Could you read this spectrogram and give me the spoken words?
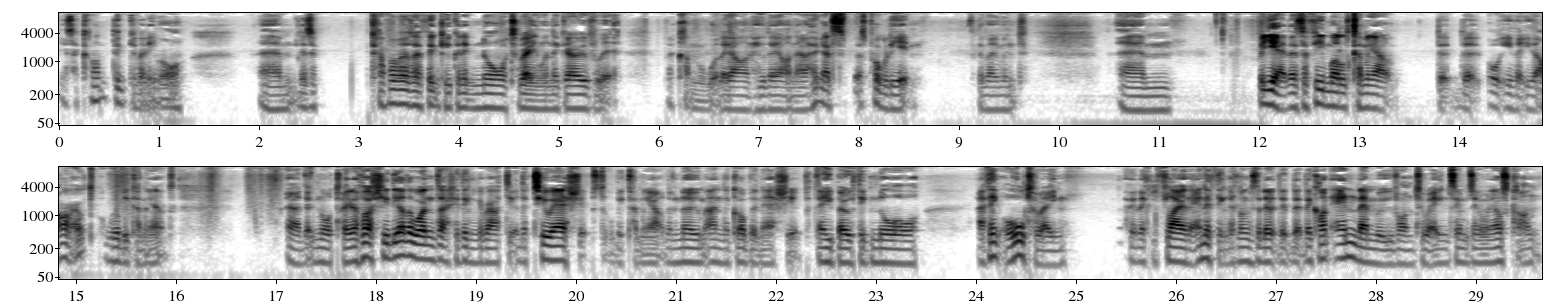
yes, I can't think of any more. Um, there's a couple of those I think who can ignore terrain when they go over it, but I can't remember what they are and who they are now. I think that's that's probably it for the moment. Um, but yeah, there's a few models coming out that that or either either are out or will be coming out uh, the Nord Train. Actually, the other one's actually thinking about it. The two airships that will be coming out, the Gnome and the Goblin airship, they both ignore, I think, all terrain. I think they can fly over anything as long as they don't, they, they can't end their move on terrain, same as anyone else can't.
